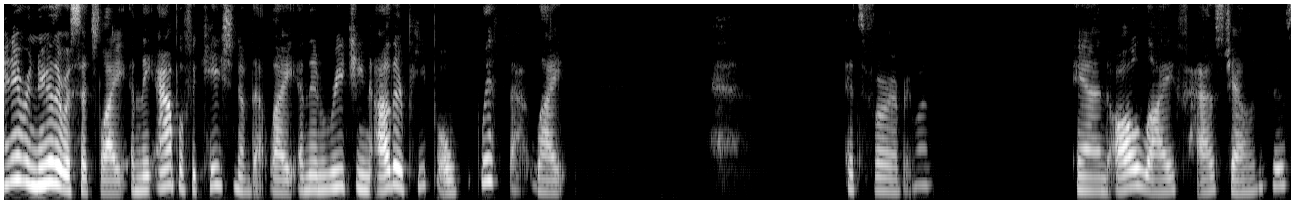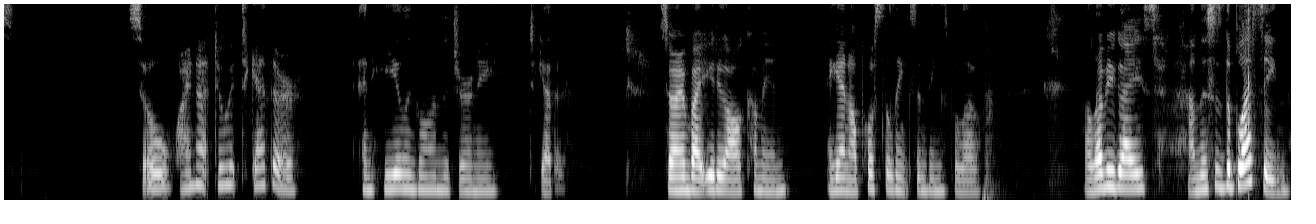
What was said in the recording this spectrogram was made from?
I never knew there was such light, and the amplification of that light, and then reaching other people with that light. It's for everyone. And all life has challenges. So why not do it together and heal and go on the journey together? So I invite you to all come in. Again, I'll post the links and things below. I love you guys. And this is the blessing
